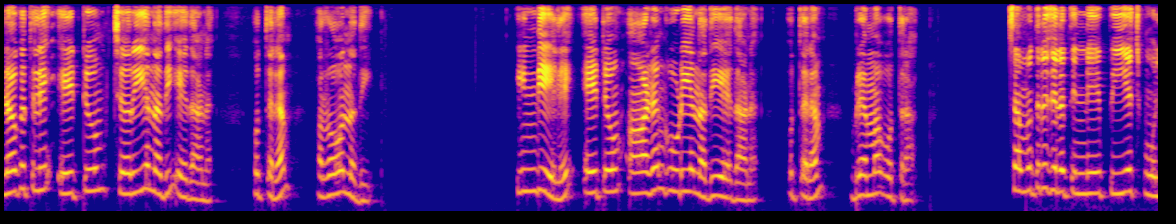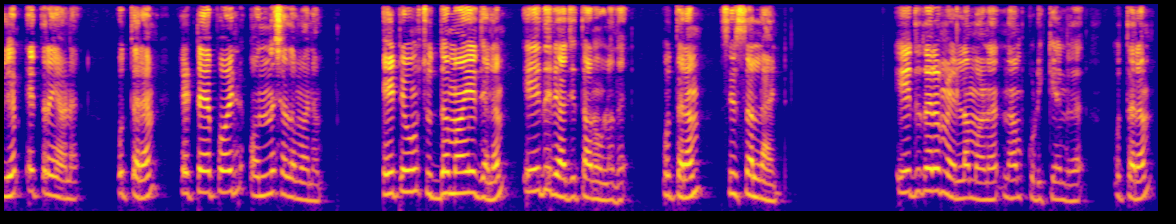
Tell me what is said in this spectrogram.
ലോകത്തിലെ ഏറ്റവും ചെറിയ നദി ഏതാണ്? ഉത്തരം റോ നദി. ഇന്ത്യയിലെ ഏറ്റവും ആഴം കൂടിയ നദി ഏതാണ്? ഉത്തരം ബ്രഹ്മപുത്ര. സമുദ്രജലത്തിന്റെ പി എച്ച് മൂല്യം എത്രയാണ്? ഉത്തരം എട്ട് പോയിന്റ് ഒന്ന് ശതമാനം. ഏറ്റവും ശുദ്ധമായ ജലം ഏത് രാജ്യത്താണുള്ളത്? ഉത്തരം സ്വിറ്റ്സർലാൻഡ്. ഏതുതരം വെള്ളമാണ് നാം കുടിക്കേണ്ടത്? ഉത്തരം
